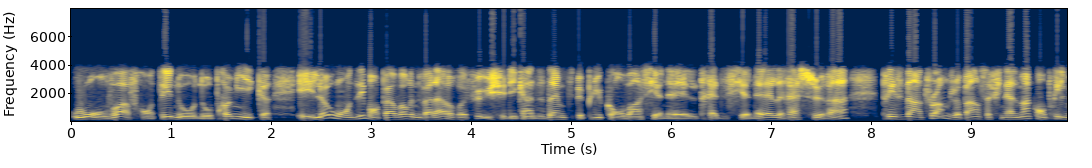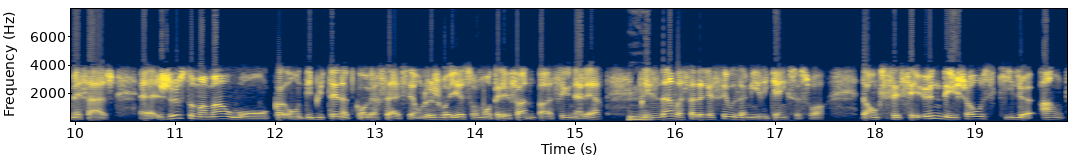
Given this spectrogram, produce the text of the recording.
où on va affronter nos, nos premiers cas. Et là où on dit bon, on peut avoir une valeur refuge chez des candidats un petit peu plus conventionnels, traditionnels, rassurants. Président Trump, je pense, a finalement compris le message. juste au moment où on, on débutait notre conversation, là, je voyais sur mon téléphone passer une alerte. Le mhm. président va s'adresser aux Américains ce soir. Donc, c'est une des choses qui le hante.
